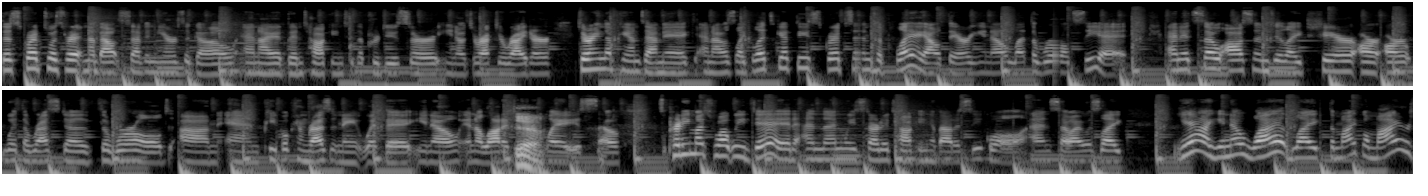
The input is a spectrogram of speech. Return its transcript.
the script was written about seven years ago and i had been talking to the producer you know director writer during the pandemic and i was like let's get these scripts into play out there you know let the world see it and it's so awesome to like share our art with the rest of the world um, and people can resonate with it you know in a lot of different Yeah. ways so it's pretty much what we did and then we started talking about a sequel and so i was like yeah, you know what? Like the Michael Myers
